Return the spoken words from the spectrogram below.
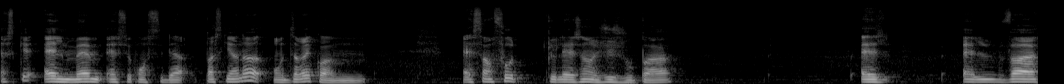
est-ce qu'elle-même, elle se considère. Parce qu'il y en a, on dirait comme. Elle s'en fout que les gens jugent ou pas. Elle, elle va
